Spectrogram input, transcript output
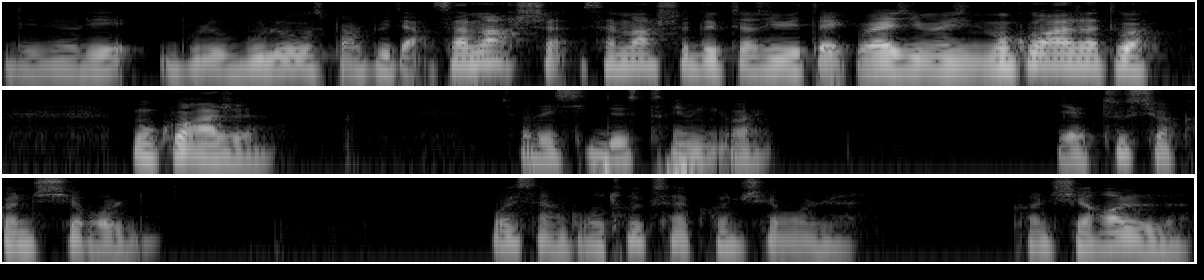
Désolé, boulot, boulot, on se parle plus tard. Ça marche, ça marche, Dr JVTech. Ouais, j'imagine. Bon courage à toi. Bon courage. Sur des sites de streaming, ouais. Il y a tout sur Crunchyroll. Ouais, c'est un gros truc ça, Crunchyroll. Crunchyroll.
